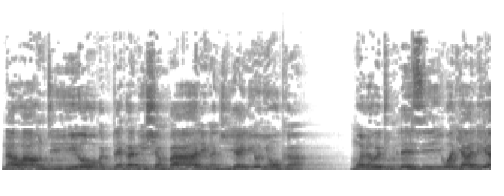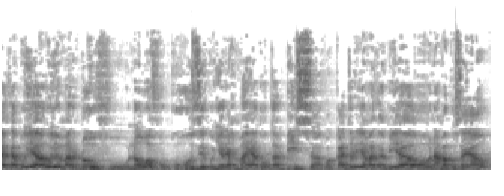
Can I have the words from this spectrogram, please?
Na wao ndiyo wakatutenganisha mbali na njia iliyonyoka. Mola wetu mlezi, wajalie adhabu yao iwe mardufu na uwafukuze kwenye rehema yako kabisa kwa kadri ya madhambi yao na makosa yao.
